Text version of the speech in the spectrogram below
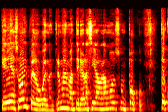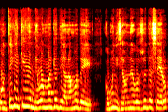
día hoy, pero bueno, entremos en materia. Ahora sí hablamos un poco. Te conté que aquí en el Network Marketing hablamos de cómo iniciar un negocio desde cero,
